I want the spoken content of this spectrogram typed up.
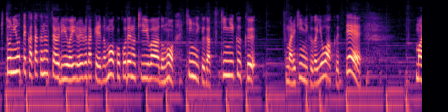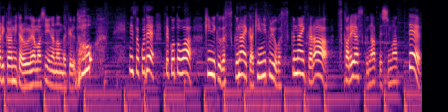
人によって硬くなっちゃう理由はいろいろだけれどもここでのキーワードの筋肉がつきにくくつまり筋肉が弱くて周りから見たら羨ましいななんだけれど。でそこでってことは筋肉が少ないから筋肉量が少ないから疲れやすくなってしまって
